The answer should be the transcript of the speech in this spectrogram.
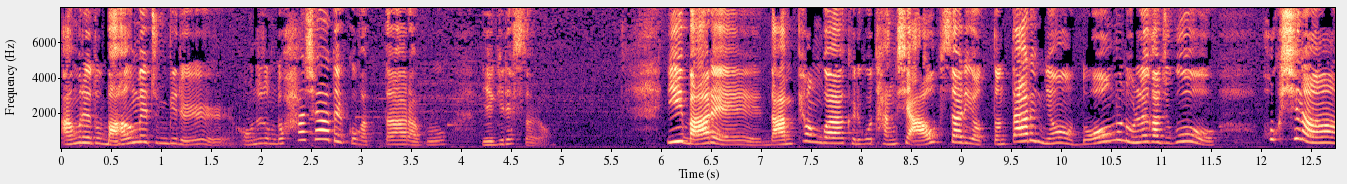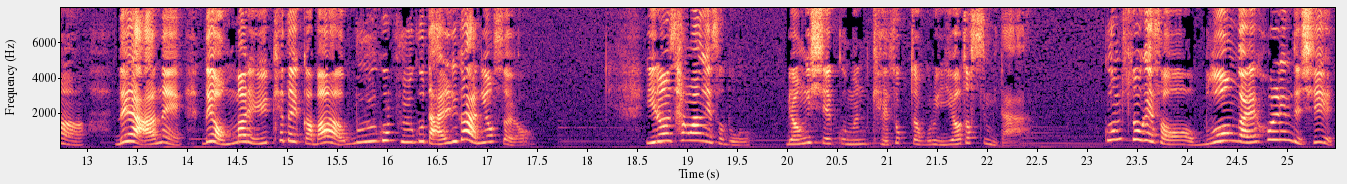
아무래도 마음의 준비를 어느 정도 하셔야 될 것 같다라고 얘기를 했어요. 이 말에 남편과 그리고 당시 9살이었던 딸은요, 너무 놀래가지고 혹시나 내 아내, 내 엄마를 잃게 될까봐 울고 불고 난리가 아니었어요. 이런 상황에서도 명희 씨의 꿈은 계속적으로 이어졌습니다. 꿈속에서 무언가에 홀린 듯이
